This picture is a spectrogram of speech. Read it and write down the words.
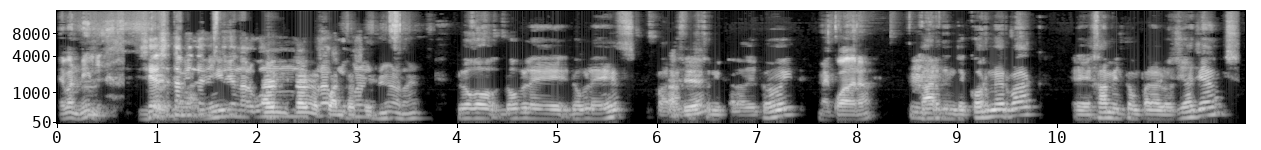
Evan Neal. Si a ese también le he visto yo en algún. Cuantos, sí. también. luego doble, doble Edge para. Houston y para Detroit, Me cuadra. Garden de cornerback, eh, Hamilton para los Giants,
